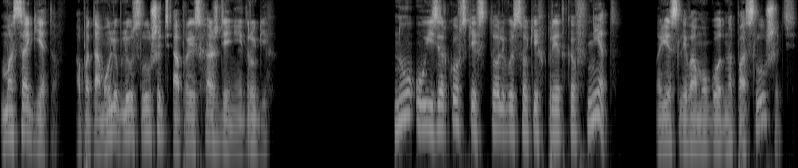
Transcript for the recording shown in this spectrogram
Масагетов, а потому люблю слушать о происхождении других. Ну, у Изерковских столь высоких предков нет, но если вам угодно послушать,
